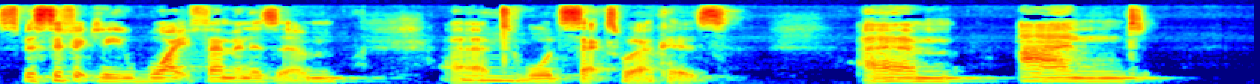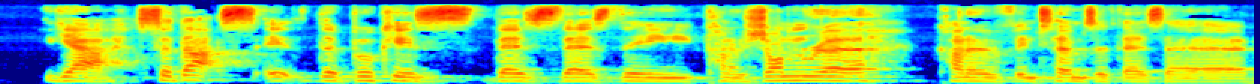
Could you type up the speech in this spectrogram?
specifically white feminism uh, mm. towards sex workers. Um, and yeah, so that's it. The book is there's there's the kind of genre kind of in terms of there's a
